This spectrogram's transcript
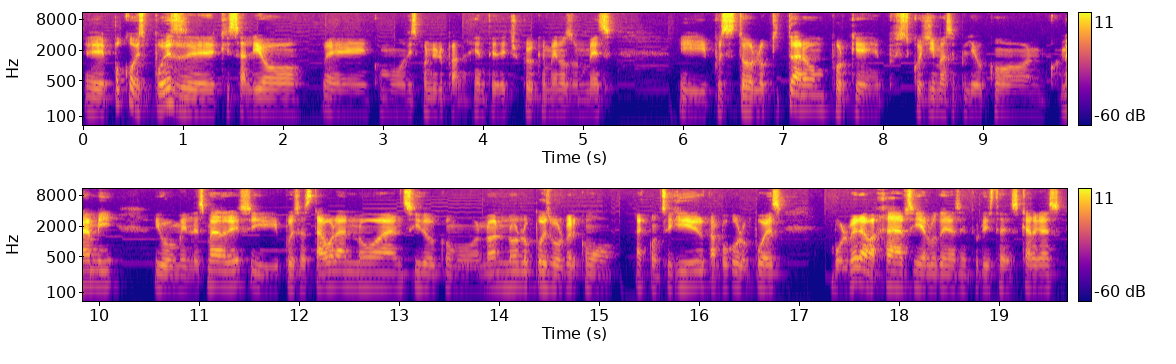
eh, poco después de que salió eh, como disponible para la gente. De hecho, creo que menos de un mes. Y pues esto lo quitaron porque pues, Kojima se peleó con Konami y hubo mil desmadres. Y pues hasta ahora no han sido como. No, no lo puedes volver como a conseguir. Tampoco lo puedes volver a bajar si ya lo tenías en tu lista de descargas.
